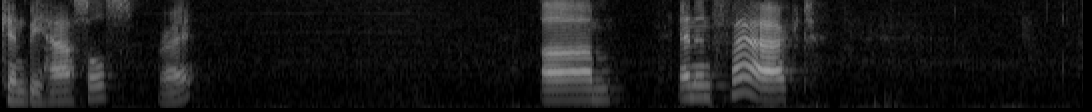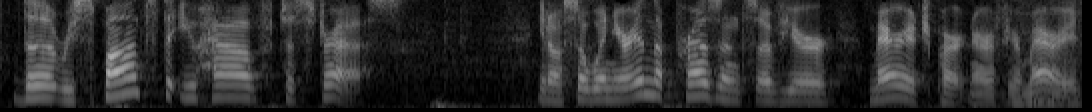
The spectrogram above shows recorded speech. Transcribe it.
can be hassles, right? Um, and in fact, the response that you have to stress, you know, so when you're in the presence of your marriage partner, if you're married,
